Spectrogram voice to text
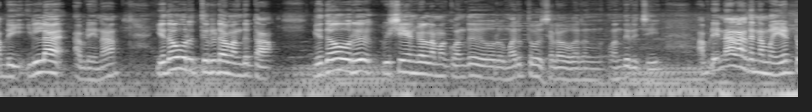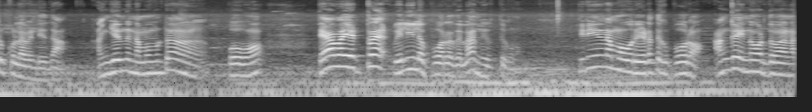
அப்படி இல்லை அப்படின்னா ஏதோ ஒரு திருடன் வந்துட்டான். ஏதோ ஒரு விஷயங்கள் நமக்கு வந்து ஒரு மருத்துவ செலவு வரு வந்துடுச்சு. அப்படின்னா அதை நம்ம ஏற்றுக்கொள்ள வேண்டியது தான் அங்கேருந்து நம்ம மட்டும் போவோம். தேவையற்ற வெளியில் போகிறதெல்லாம் நிறுத்துக்கணும். திடீர்னு நம்ம ஒரு இடத்துக்கு போகிறோம் அங்கே இன்னொருத்தவன்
